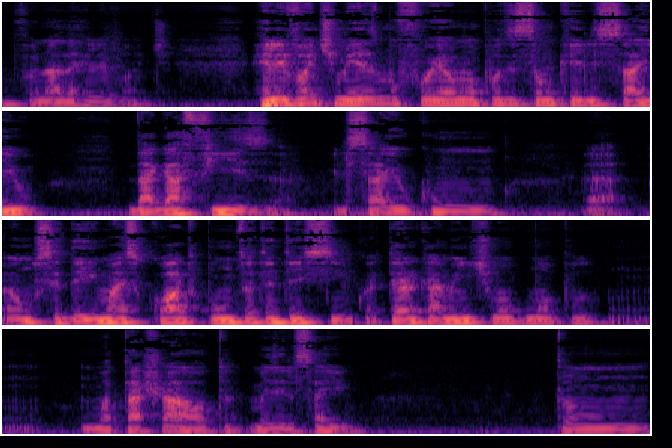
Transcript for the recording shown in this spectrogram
Não foi nada relevante. Relevante mesmo foi uma posição que ele saiu da Gafisa. Ele saiu com uh, um CDI mais 4,75. É teoricamente uma, uma, uma taxa alta, mas ele saiu. Então,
